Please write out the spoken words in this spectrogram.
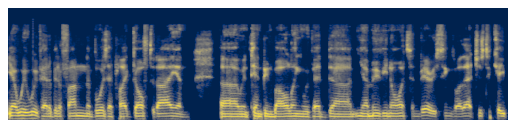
yeah, we, we've had a bit of fun. The boys they played golf today and uh, went ten pin bowling. We've had uh, you know movie nights and various things like that just to keep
